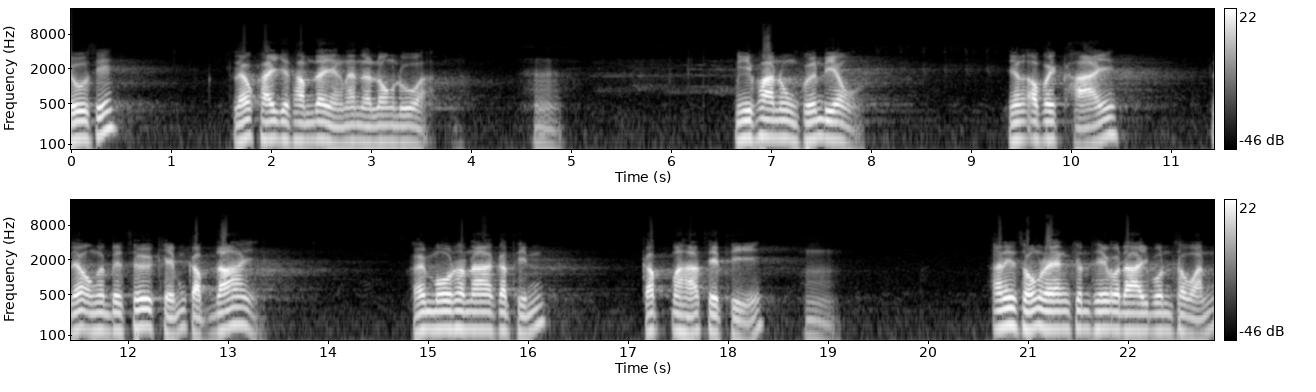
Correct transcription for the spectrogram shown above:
ดูสิ แล้วใครจะทำได้อย่างนั้นลองดูอะมีผ้านุ่งผืนเดียว ยังเอาไปขาย แล้วเอาเงินไปซื้อเข็มกลับได้ไปโมทนากระถิน กับมหาเศรษฐีอันนี้สงแรงจนเทวดาบนสวรรค์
